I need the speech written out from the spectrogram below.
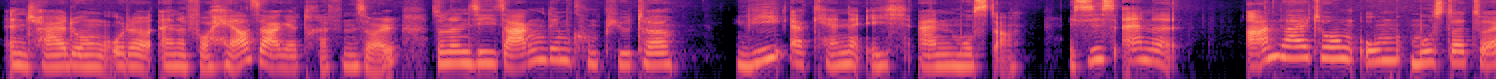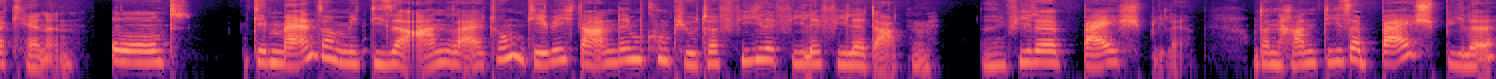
Entscheidung oder eine Vorhersage treffen soll, sondern sie sagen dem Computer, wie erkenne ich ein Muster? Es ist eine Anleitung, um Muster zu erkennen. Und gemeinsam mit dieser Anleitung gebe ich dann dem Computer viele, viele, viele Daten, viele Beispiele. Und anhand dieser Beispiele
